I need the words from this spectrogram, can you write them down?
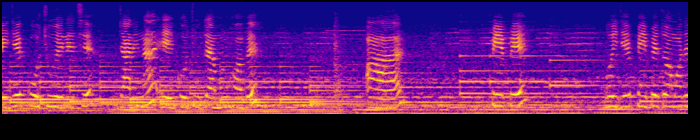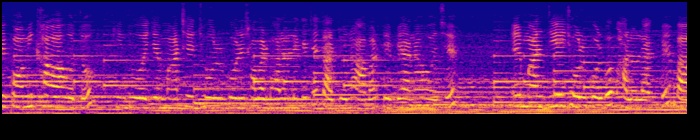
এই যে কচু এনেছে, জানি না এই কচু কেমন হবে। আর পেঁপে, ওই যে পেঁপে তো আমাদের কমই খাওয়া হতো, কিন্তু ওই যে মাছের ঝোল করে সবার ভালো লেগেছে, তার জন্য আবার পেঁপে আনা হয়েছে। মাছ দিয়েই ঝোল করব, ভালো লাগবে। বা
